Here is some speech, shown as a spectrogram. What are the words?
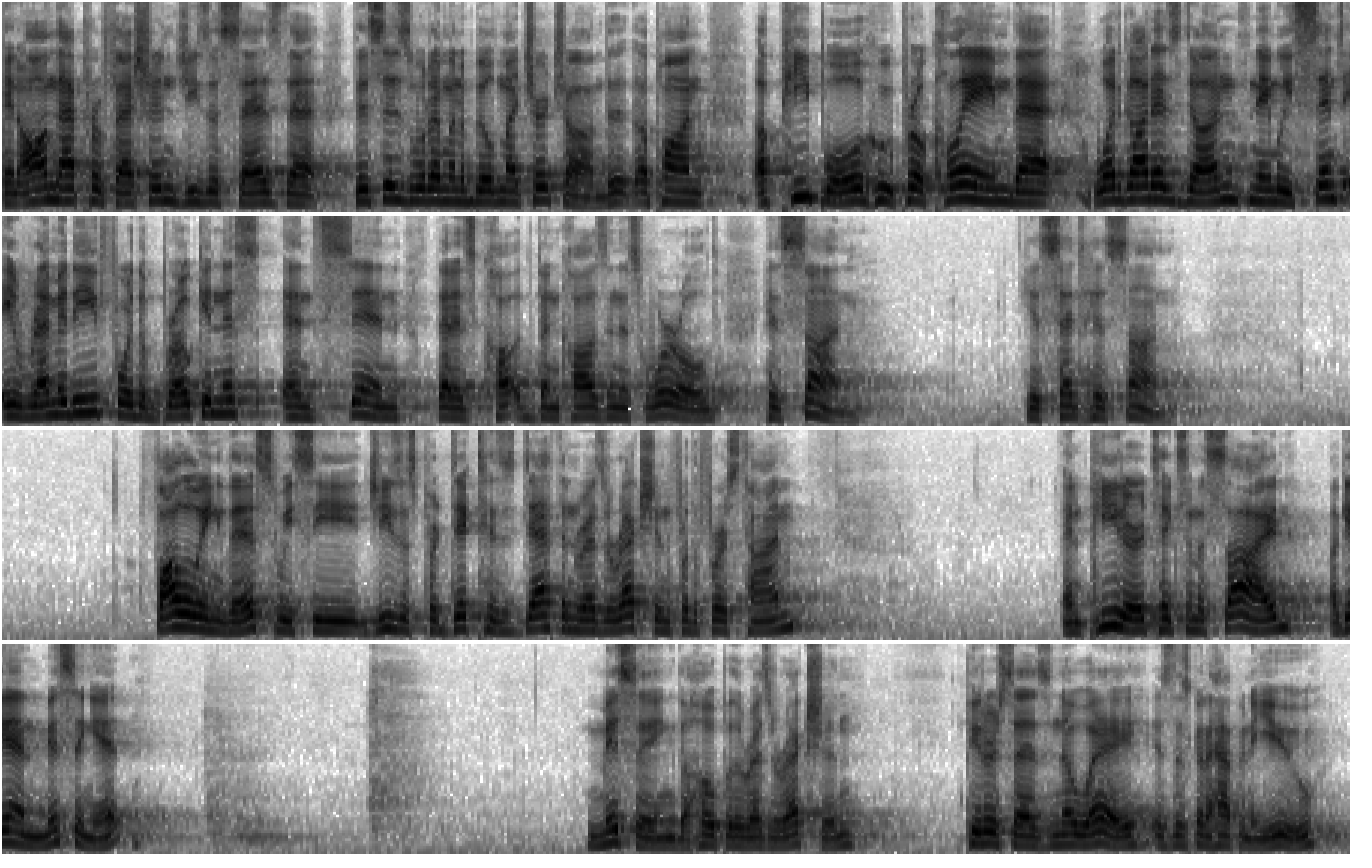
And on that profession, Jesus says that this is what I'm going to build my church on upon a people who proclaim that what God has done, namely sent a remedy for the brokenness and sin that has been caused in this world, his son. He has sent his son. Following this, we see Jesus predict his death and resurrection for the first time. And Peter takes him aside, again, missing it missing the hope of the resurrection. Peter says, No way is this going to happen to you.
